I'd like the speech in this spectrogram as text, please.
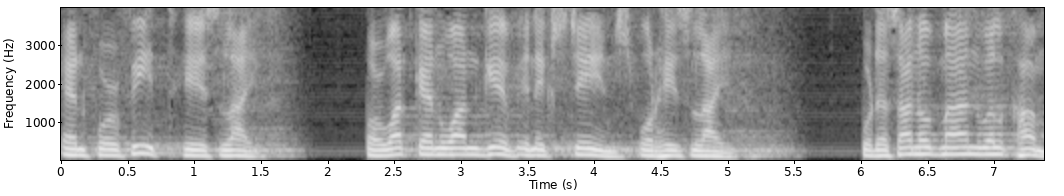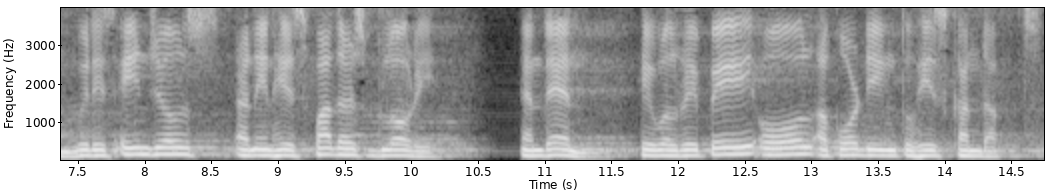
and forfeit his life? Or what can one give in exchange for his life? For the Son of Man will come with his angels and in his Father's glory, and then he will repay all according to his conduct.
